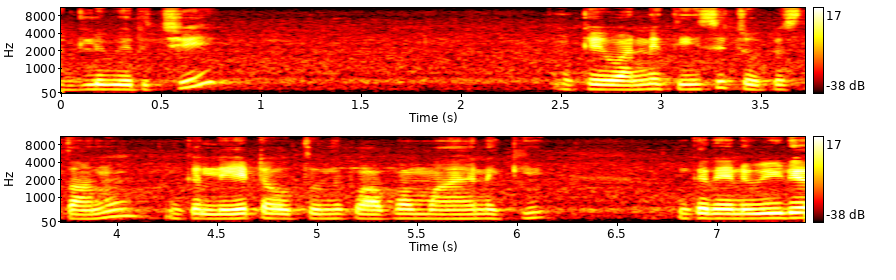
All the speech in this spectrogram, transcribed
ఇడ్లీ విరిచి ఇంక ఇవన్నీ తీసి చూపిస్తాను. ఇంకా లేట్ అవుతుంది పాపం మా ఆయనకి. ఇంకా నేను వీడియో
